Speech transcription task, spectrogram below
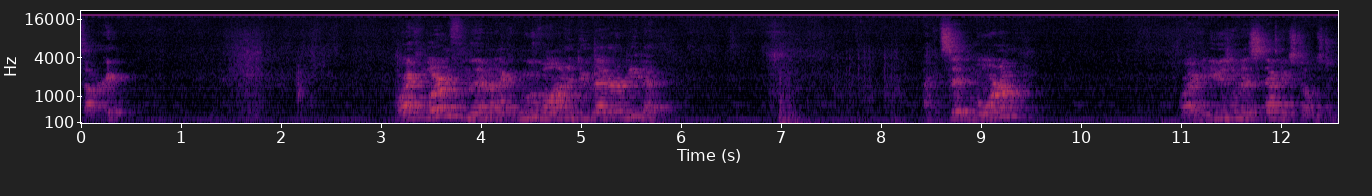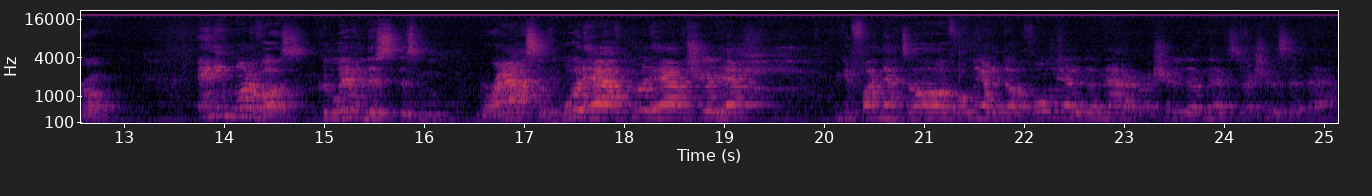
Sorry. Or I can learn from them and I can move on and do better and be better. I can sit and mourn them, or I can use them as stepping stones to grow. Any one of us could live in this, this morass of would have, could have, should have. We can find that and say, oh, if only I'd have done, if only I'd have done that, or I should have done this, or I should have said that.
